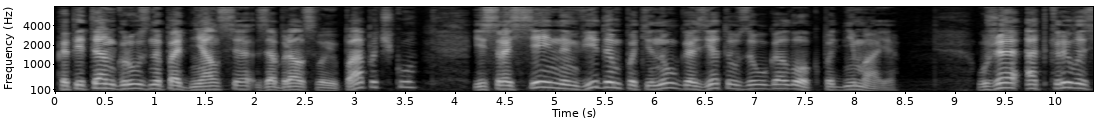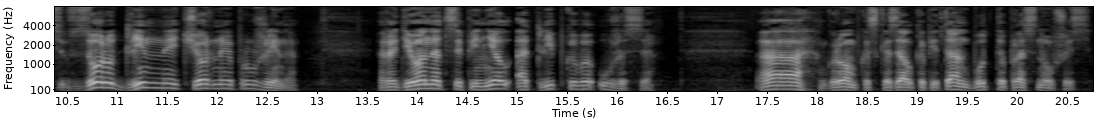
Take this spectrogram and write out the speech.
Капитан грузно поднялся, забрал свою папочку и с рассеянным видом потянул газету за уголок, поднимая. Уже открылась взору длинная черная пружина. Родион оцепенел от липкого ужаса. «А, — громко сказал капитан, будто проснувшись,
